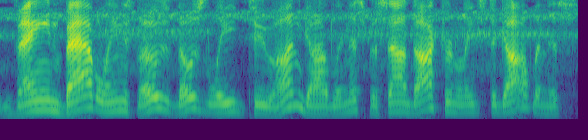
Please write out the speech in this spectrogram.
vain babblings those those lead to ungodliness, but sound doctrine leads to godliness.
